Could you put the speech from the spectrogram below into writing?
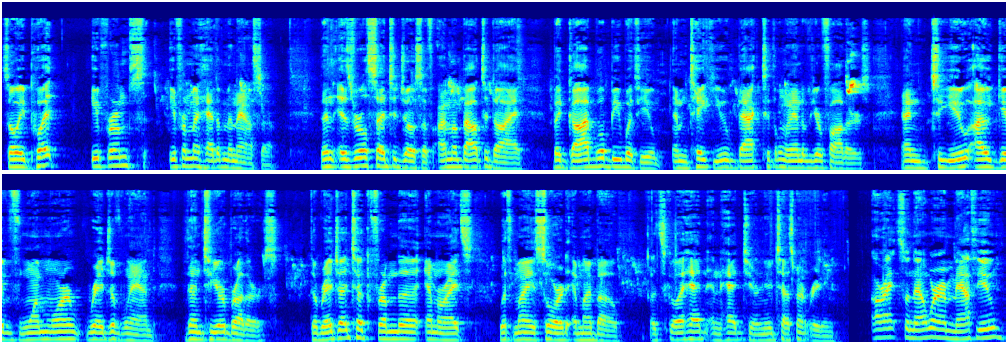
So he put Ephraim's, Ephraim ahead of Manasseh. Then Israel said to Joseph, I'm about to die but God will be with you and take you back to the land of your fathers. And to you I will give one more ridge of land than to your brothers. The ridge I took from the Amorites with my sword and my bow. Let's go ahead and head to your New Testament reading. All right, so now we're in Matthew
